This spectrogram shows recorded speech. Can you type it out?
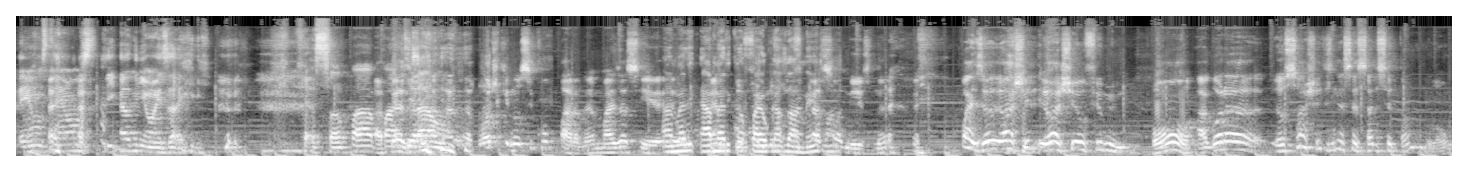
Tem uns, tem uns de reuniões aí. É só pra, pra Apesar, tirar um. é lógico que não se compara, né? Mas assim. A Ameri- eu- American eu- Pie, o casamento, nisso, né? Mas eu, eu, achei, eu achei o filme bom, agora eu só achei desnecessário ser tão longo.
